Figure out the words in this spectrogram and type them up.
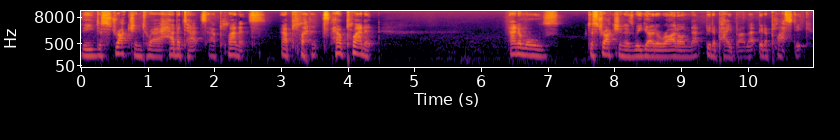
the destruction to our habitats, our planets, our planets, our planet, animals, destruction as we go to write on that bit of paper, that bit of plastic.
